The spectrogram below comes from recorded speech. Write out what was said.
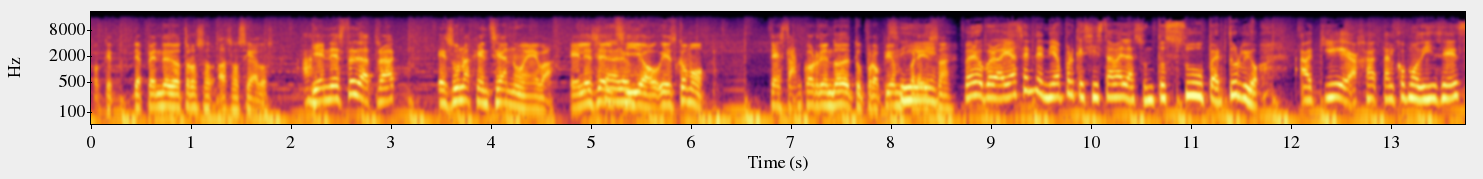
Porque depende de otros asociados. Ah. Y en este de Attract es una agencia nueva. Él es el Claro. CEO. Y es como. Te están corriendo de tu propia Sí, empresa. Pero, pero allá se entendía porque sí estaba el asunto súper turbio. Aquí, ajá, tal como dices,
